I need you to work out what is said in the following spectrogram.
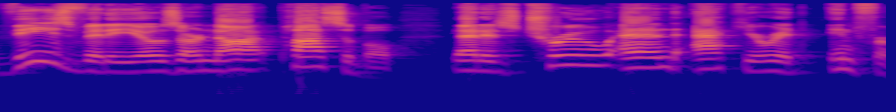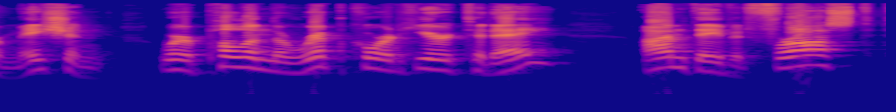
these videos are not possible. That is true and accurate information. We're pulling the ripcord here today. I'm David Frost,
